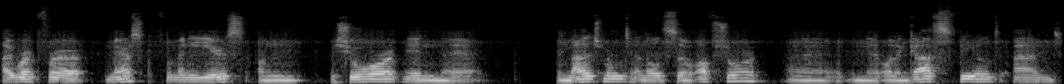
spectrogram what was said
I worked for Maersk for many years on the shore in uh, in management and also offshore uh, in the oil and gas field and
